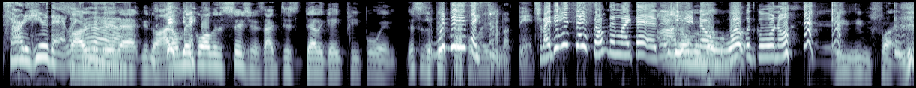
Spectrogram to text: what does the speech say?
Sorry to hear that. sorry like, to hear that. You know, I don't make all the decisions. I just delegate people, and this is a big What did he say? Son of a bitch. Like, did he say something like that? As if he didn't know what was going on. Yeah, he, he was funny. We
